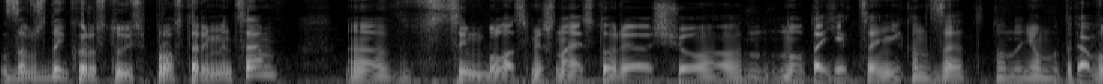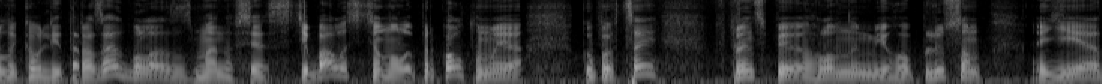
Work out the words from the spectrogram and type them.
Завжди користуюсь просто ремінцем. Е, З цим була смішна історія, що ну, так як це Nikon Z, то на ньому така велика літера Z була. З мене всі стібали, стягнули прикол, тому я купив цей. В принципі, головним його плюсом є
